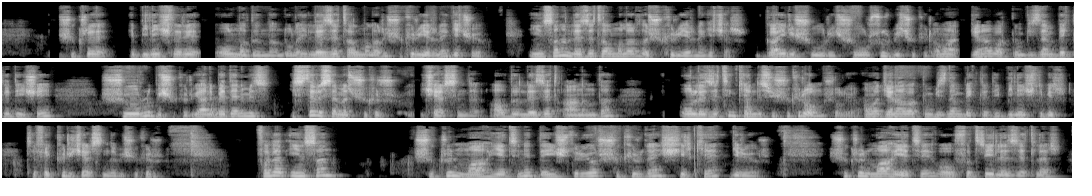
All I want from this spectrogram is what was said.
şükre bilinçleri olmadığından dolayı lezzet almaları şükür yerine geçiyor. İnsanın lezzet almaları da şükür yerine geçer. Gayri şuuri, şuursuz bir şükür. Ama Cenab-ı Hakk'ın bizden beklediği şey şuurlu bir şükür. Yani bedenimiz ister istemez şükür içerisinde. Aldığı lezzet anında o lezzetin kendisi şükür olmuş oluyor. Ama Cenab-ı Hakk'ın bizden beklediği bilinçli bir tefekkür içerisinde bir şükür. Fakat insan şükrün mahiyetini değiştiriyor, şükürden şirke giriyor. Şükrün mahiyeti o fıtri lezzetler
